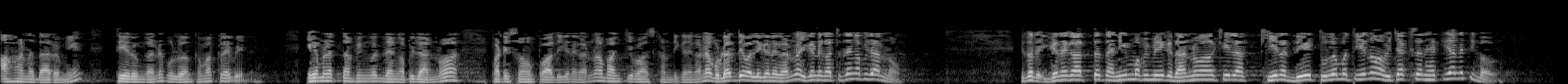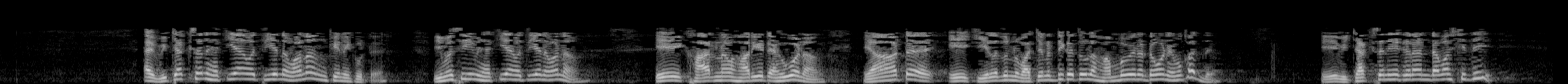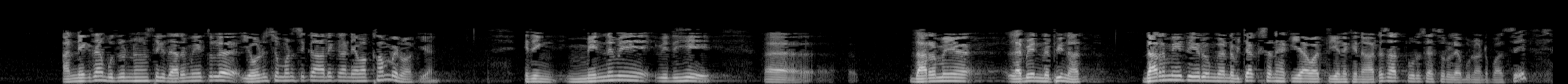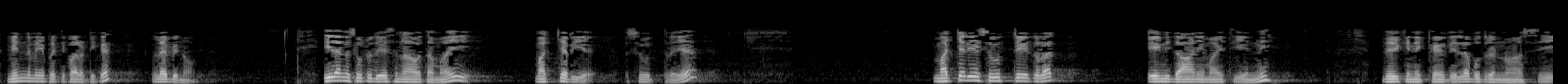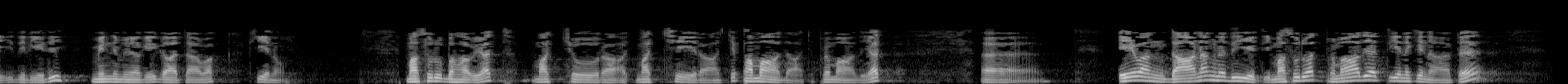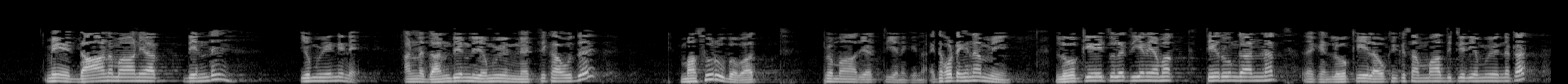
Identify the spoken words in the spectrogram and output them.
අහන ධර්මයේ තේරුම් ගන්න පුළුවන්කමක් ලැබෙන්නේ. එහෙම නැත්නම් පින්වත්නි දැන් අපි දන්නවා පටිච්චසමුපාද ඉගෙන ගන්නවා පංචීපාස්කන්ධ ඉගෙන ගන්නවා ගොඩක් දේවල් ඉගෙන ගන්නවා ඉගෙන ගත්ත දැන් අපි දන්නවා. ඒතර ඉගෙන ගත්ත තැනින්ම අපි මේක දන්නවා කියලා කියන දේ තුලම තියෙනවා විචක්ෂණ හැකියාව නැති බව. ඒ විචක්ෂණ හැකියාව තියෙනවා නම් කෙනෙකුට විමසීම හැකියාව තියෙනවා නම් ඒ කාරණාව හරියට ඇහුවනම් එයාට ඒ කියලා දුන්න වචන ටික තුල හම්බ වෙනට ඕනේ මොකද්ද? ඒ විචක්ෂණය කරන්න අවශ්‍ය දේ. අන්න ඒක තමයි බුදුන් වහන්සේගේ ධර්මයේ තුල යෝනිසමනසිකාරය කරන යමක් හම්බ වෙනවා කියන්නේ. ඉතින් මෙන්න මේ විදිහේ ධර්මය ලැබෙන්න පිණත් ධර්මයේ තේරුම් ගන්න විචක්ෂණ හැකියාවක් තියෙන කෙනාට සත්පුරුෂ ඇසුර ලැබුණාට පස්සේ මෙන්න මේ ප්‍රතිඵල ටික ලැබෙනවා. ඊළඟ සූත්‍ර දේශනාව තමයි මච්චරිය සූත්‍රය. මච්චරිය සූත්‍රයේ තුලත් ඒ නිදානෙමයි තියෙන්නේ. දෙවි කෙනෙක් ඇවිදලා බුදුරණවහන්සේ ඉදිරියේදී මෙන්න මේ වගේ ගාතාවක් කියනවා. මසුරු භාවයත් මච්චෝරා මච්චේරාච පමාදාච ප්‍රමාදයත් ඒවං දානං නදීයති මසුරුවත් ප්‍රමාදයක් තියෙන කෙනාට මේ දානමානයක් දෙන්න යොමු වෙන්නේ නැහැ. අන්න දන් දෙන්න යොමු වෙන්නේ නැති කවුද? මසුරු බවත් ප්‍රමාදයක් තියෙන කෙනා. එතකොට එහෙනම් මේ ලෝකයේ තුල තියෙන යමක් තේරුම් ගන්නත්, ඒ කියන්නේ ලෝකයේ ලෞකික සම්මාදිටිය යොමු වෙන්නටත්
